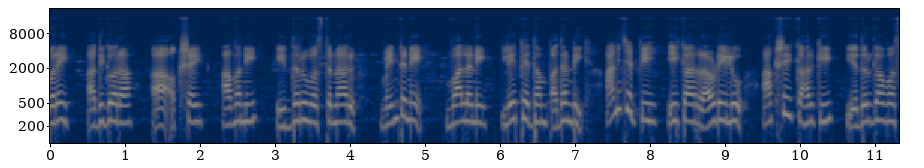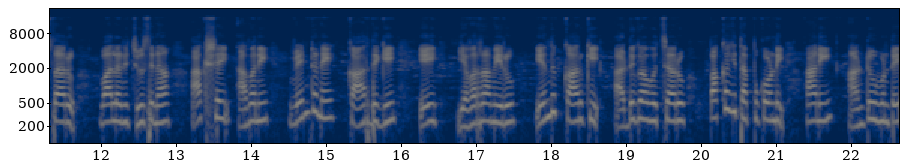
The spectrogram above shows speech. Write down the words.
ఒరేయ్ అదిగోరా ఆ అక్షయ్ అవని ఇద్దరూ వస్తున్నారు. వెంటనే వాళ్ళని లేపేద్దాం పదండి అని చెప్పి ఇక రౌడీలు అక్షయ్ కార్కి ఎదురుగా వస్తారు. వాళ్ళని చూసిన అక్షయ్ అవని వెంటనే కార్ దిగి ఏయ్ ఎవర్రా మీరు? ఎందుకు కారుకి అడ్డుగా వచ్చారు? పక్కకి తప్పుకోండి అని అంటూ ఉంటే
